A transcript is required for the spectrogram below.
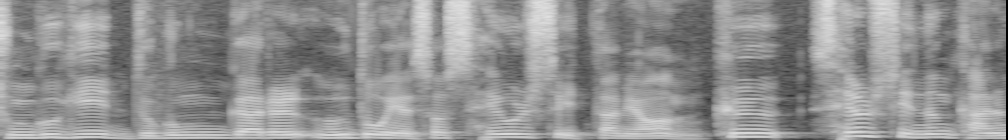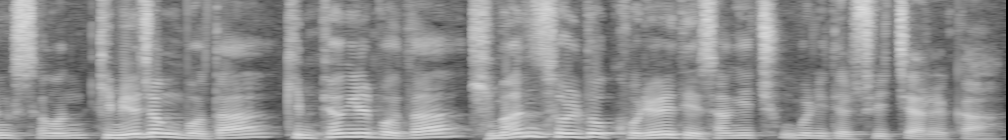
중국이 누군가를 의도해서 세울 수 있다면 그 세울 수 있는 가능성은 김여정보다 김평일보다 김한솔도 고려의 대상이 충분히 될 수 있지 않을까.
